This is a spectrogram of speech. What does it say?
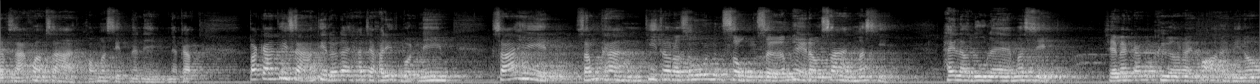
รักษาความสะอาดของมัสยิดนั่นเองนะครับ ประการที่ 3 ที่เราได้ฮัจญ์ฮะดิษบทนี้ สาเหตุสำคัญที่ทารซูลส่งเสริมให้เราสร้างมัสยิดให้เราดูแลมัสยิดใช่ไหมครับคืออะไรเพราะอะไรพี่น้อง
